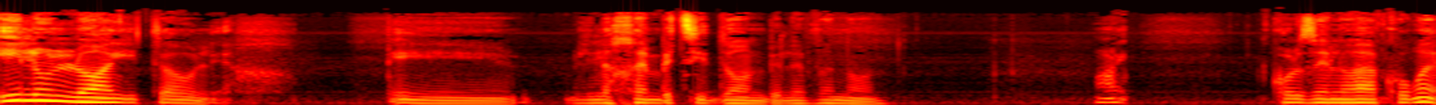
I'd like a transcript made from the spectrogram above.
אילו לא היית הולך אה, להילחם בצידון בלבנון, וואי, כל זה לא היה קורה.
